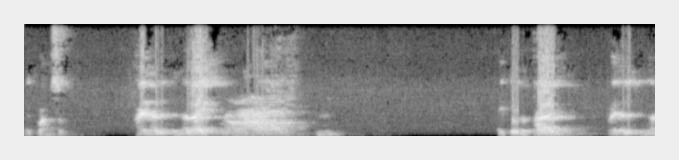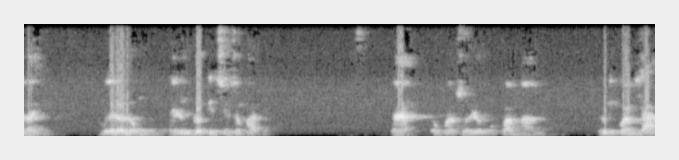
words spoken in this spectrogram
ในความสุข ให้ระลึกถึงอะไร อืมไอตัวสุดท้ายให้ระลึกถึงอะไร เมื่อเราหลง ในรูปรสกลิ่นเสียงสัมผัสเนี่ยนะหลงความสวยหลงความงามหรือมีความอยาก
